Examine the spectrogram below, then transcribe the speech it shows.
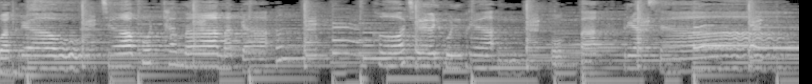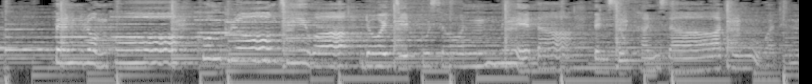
วกเรา ชาวพุทธมามกะ ขอเชิญคุณพระปกปักรักษา เป็นร่มโพคุ้มครองที่ว่าโดยจิตกุศลเมตตา เป็นสุขหันสาทั่วถึง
